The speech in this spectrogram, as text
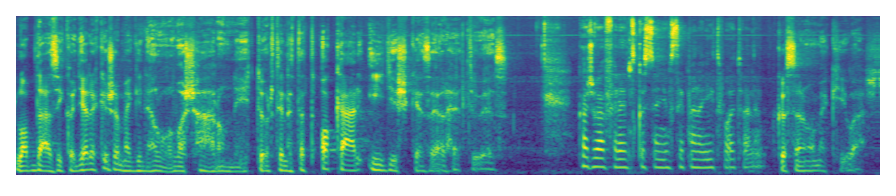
labdázik a gyerek, és megint elolvas három-négy történetet. Akár így is kezelhető ez. Kazsol Ferenc, köszönjük szépen, hogy itt volt velünk. Köszönöm a meghívást.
